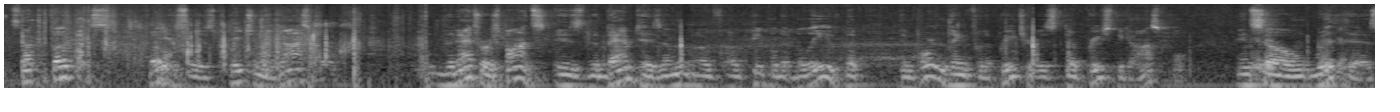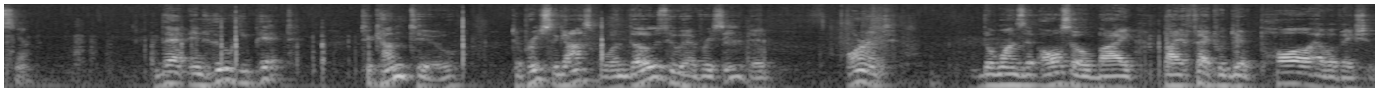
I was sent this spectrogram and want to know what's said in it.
it's not the focus. Focus is preaching the gospel. The natural response is the baptism of, of people that believe, but the important thing for the preacher is to preach the gospel. And so, with this, Yeah. That and who he picked to come to to preach the gospel and those who have received it aren't the ones that also by by effect would give Paul elevation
